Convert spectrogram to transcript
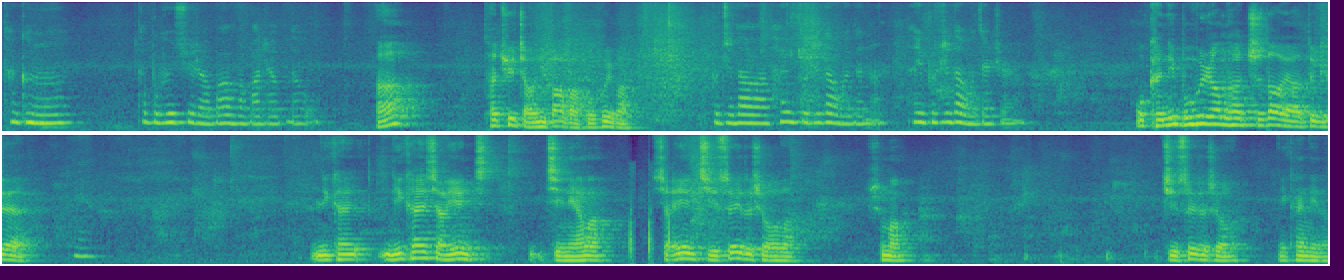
他可能，他不会去找爸爸吧？找不到我。啊？他去找你爸爸？不会吧？不知道啊，他又不知道我在哪儿，他又不知道我在这儿。我肯定不会让他知道呀，对不对？对呀。离开离开小燕几几年了？小燕几岁的时候吧？是吗？几岁的时候离开你的？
